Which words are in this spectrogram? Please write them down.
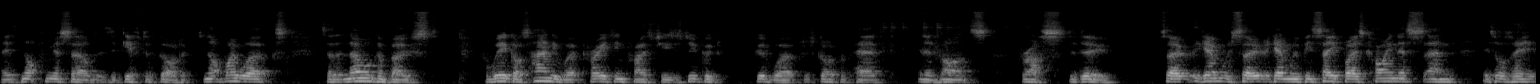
and it's not from yourselves, it's a gift of God. It's not by works, so that no one can boast. For we are God's handiwork, created in Christ Jesus, do good good works which God prepared in advance for us to do. So again, so again, we've been saved by His kindness, and it's also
